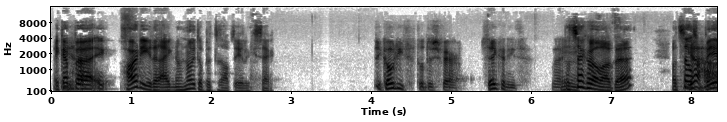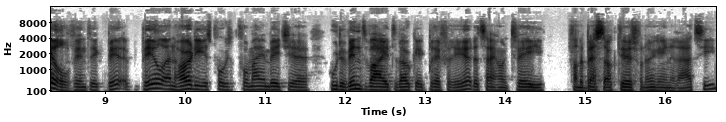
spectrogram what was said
Ik heb Ja. eh, ik- Hardy er eigenlijk nog nooit op betrapt, eerlijk gezegd. Ik ook niet, tot dusver. Zeker niet. Nee. Dat zegt wel wat, hè? Want zelfs Ja. Bale, vind ik. Ba- Bale en Hardy is volgens, voor mij een beetje hoe de wind waait, welke ik prefereer. Dat zijn gewoon twee van de beste acteurs van hun generatie.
